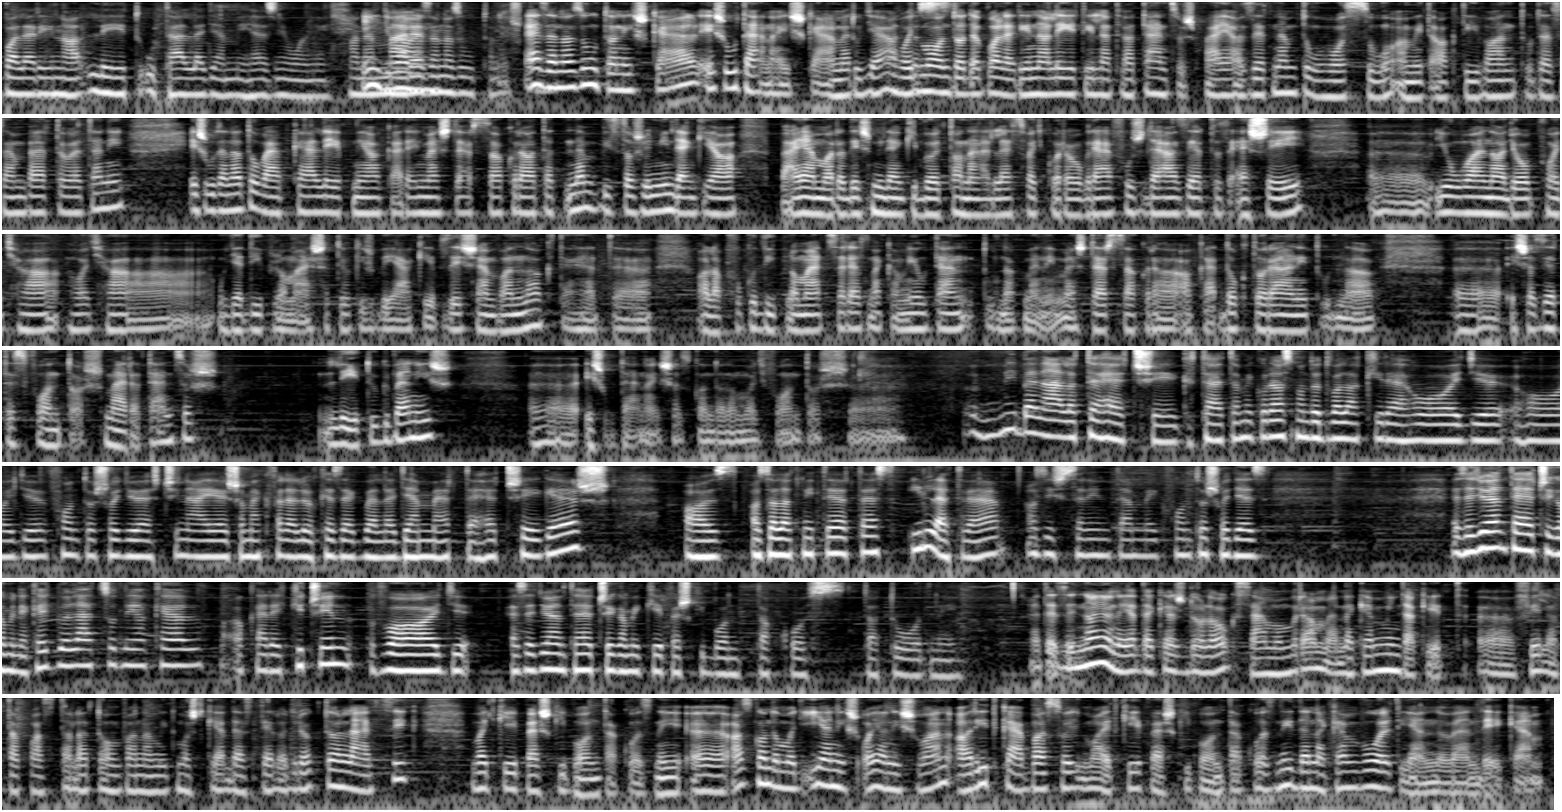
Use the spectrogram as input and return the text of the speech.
balerina lét után legyen mihez nyúlni, hanem Így már van. ezen az úton is kell. Ezen az úton is kell, és utána is kell, mert ugye, hát ahogy ez... mondod, a balerina lét, illetve a táncos pálya azért nem túl hosszú, amit aktívan tud az ember tölteni, és utána tovább kell lépni akár egy mesterszakra, tehát nem biztos, hogy mindenki a pályán marad, és mindenkiből tanár lesz, vagy koreográfus, de azért az esély jóval nagyobb, hogyha, hogyha ugye diplomás, hát ők is BA képzésen vannak, tehát alapfokú diplomát szereznek, ami után tudnak menni mesterszakra, akár doktorálni tudnak, és ezért ez fontos már a táncos létükben is, és utána is azt gondolom, hogy fontos. Miben áll a tehetség? Tehát amikor azt mondod valakire, hogy, hogy fontos, hogy ő ezt csinálja, és a megfelelő kezekben legyen, mert tehetséges, az, az alatt mit értesz, illetve az is szerintem még fontos, hogy ez Ez egy olyan tehetség, aminek egyből látszódnia kell, akár egy kicsin, vagy ez egy olyan tehetség, ami képes kibontakoztatódni? Hát ez egy nagyon érdekes dolog számomra, mert nekem mind a két féle tapasztalatom van, amit most kérdeztél, hogy rögtön látszik, vagy képes kibontakozni. Azt gondolom, hogy ilyen is, olyan is van. A ritkább az, hogy majd képes kibontakozni, de nekem volt ilyen növendékem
